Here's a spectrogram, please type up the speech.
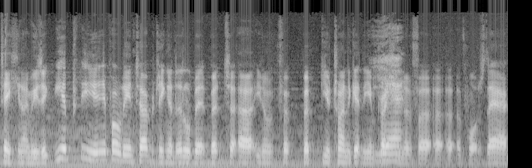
taking that music, yeah, pretty, probably interpreting it a little bit, but uh, you know, for, but you know, trying to get the impression Yeah. of uh, uh, of what's there.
